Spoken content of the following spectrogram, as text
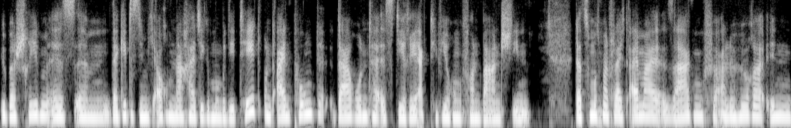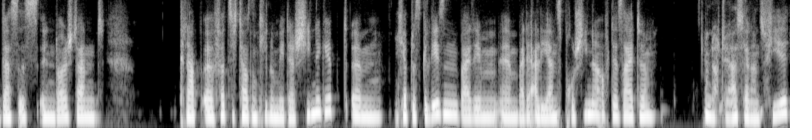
überschrieben ist. Ähm, da geht es nämlich auch um nachhaltige Mobilität. Und ein Punkt darunter ist die Reaktivierung von Bahnschienen. Dazu muss man vielleicht einmal sagen für alle HörerInnen, dass es in Deutschland knapp 40.000 äh, Kilometer Schiene gibt. Ähm, ich habe das gelesen bei, dem, ähm, bei der Allianz pro Schiene auf der Seite. Und dachte, ja, ist ja ganz viel.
